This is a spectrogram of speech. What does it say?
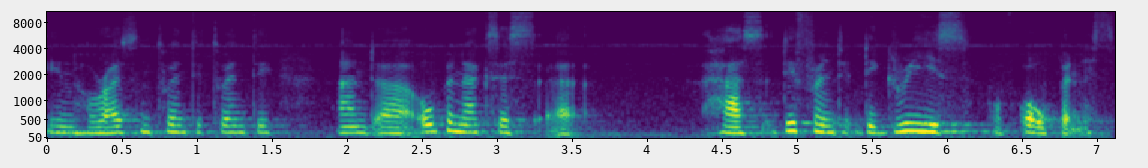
in Horizon 2020 and uh, open access has different degrees of openness.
